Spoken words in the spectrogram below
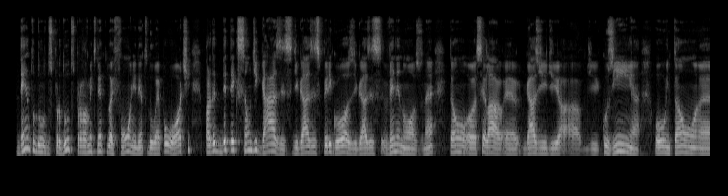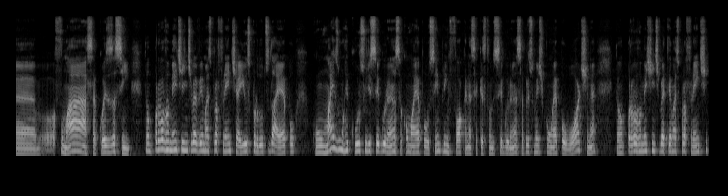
dentro do, dos produtos, provavelmente dentro do iPhone, dentro do Apple Watch, para detecção de gases, de gases perigosos, de gases venenosos. Né? Então, sei lá, é, gás de, de, de, cozinha, ou então é, fumaça, coisas assim. Então, provavelmente a gente vai ver mais para frente aí os produtos da Apple com mais um recurso de segurança, como a Apple sempre enfoca nessa questão de segurança, principalmente com o Apple Watch, né? Então, provavelmente a gente vai ter mais para frente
